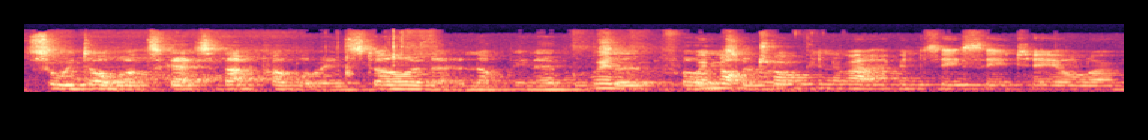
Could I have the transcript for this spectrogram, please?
So we don't want to get to that problem installing it and not being able to We're, afford we're not to run. talking about having CCT all over,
